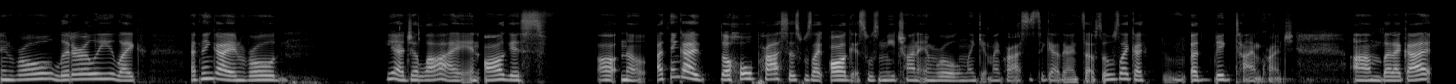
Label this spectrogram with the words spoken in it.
enroll literally like I think I enrolled yeah July and August uh, no I think I the whole process was like August was me trying to enroll and like get my classes together and stuff. So it was like a a big time crunch. Um but I got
